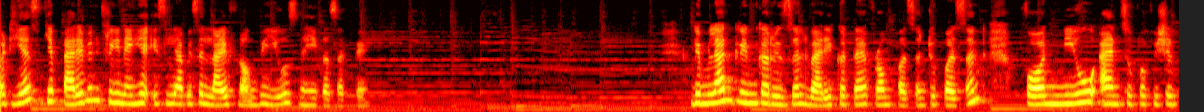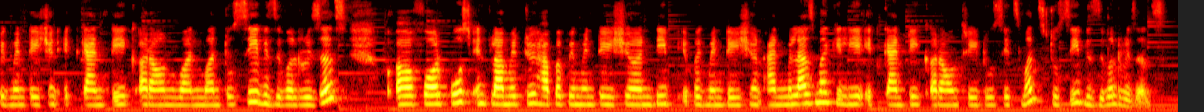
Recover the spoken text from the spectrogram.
बट येस ये पैराबिन फ्री नहीं है इसलिए आप इसे लाइफ लॉन्ग भी यूज़ नहीं कर सकते। डिमलैन क्रीम का रिज़ल्ट वेरी करता है from person to person for new and superficial pigmentation it can take around one month to see visible result for post inflammatory hyper pigmentation deep pigmentation and melasma के लिए it can take around three to six months to see visible result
